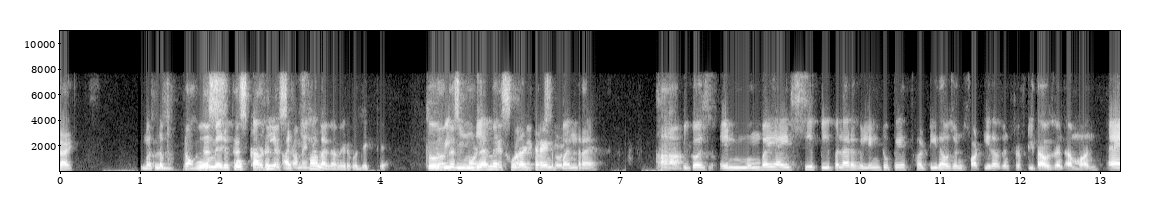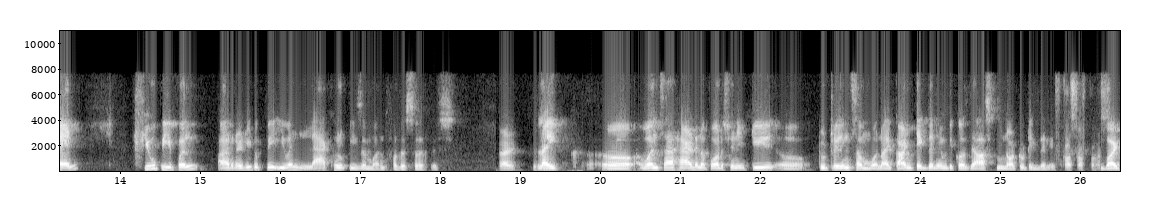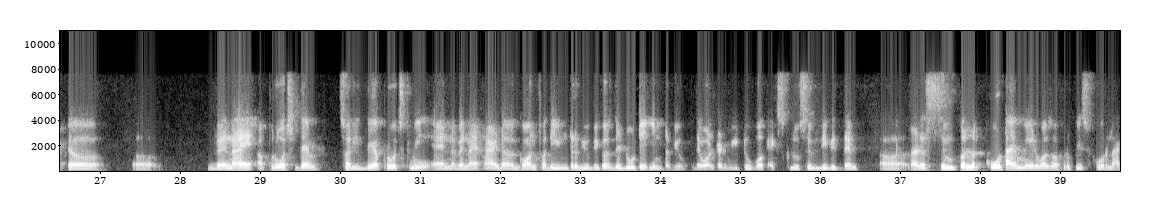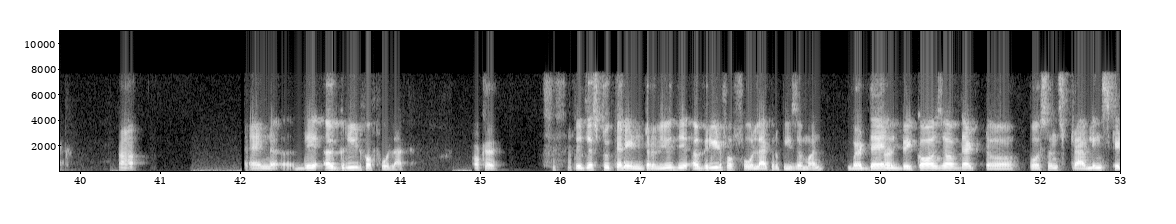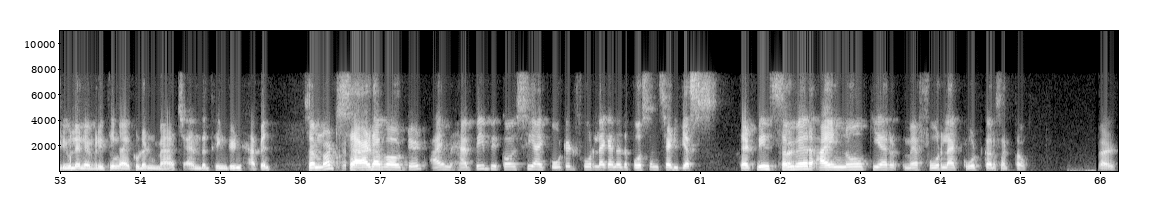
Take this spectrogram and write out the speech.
right मतलब No, वो this- मेरे को काफ़ी अच्छा लगा मेरे को देख के तो No, अभी इंडिया में थोड़ा ट्रेंड बन रहा है हाँ because in Mumbai I see people are willing to pay 30,000, 40,000, 50,000 a month and few people are ready to pay even lakh rupees a month for the service. right Like uh, once I had an opportunity uh, to train someone, I can't take the name because they asked me not to take the name. of course of course But uh, uh, when I approached them, sorry, they approached me, and when I had uh, gone for the interview because they do take interview, they wanted me to work exclusively with them. Uh, Right. The simple quote I made was of rupees four lakh, हाँ and uh, they agreed for four lakh. okay They just took an interview. They agreed for four lakh rupees a month. But then, Right. because of that uh, person's traveling schedule and everything, I couldn't match, and the thing didn't happen. So I'm not Okay. sad about it. I'm happy because see, I quoted four lakh, and the person said yes. That means somewhere I know कि यार मैं four lakh quote कर सकता हूँ. right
